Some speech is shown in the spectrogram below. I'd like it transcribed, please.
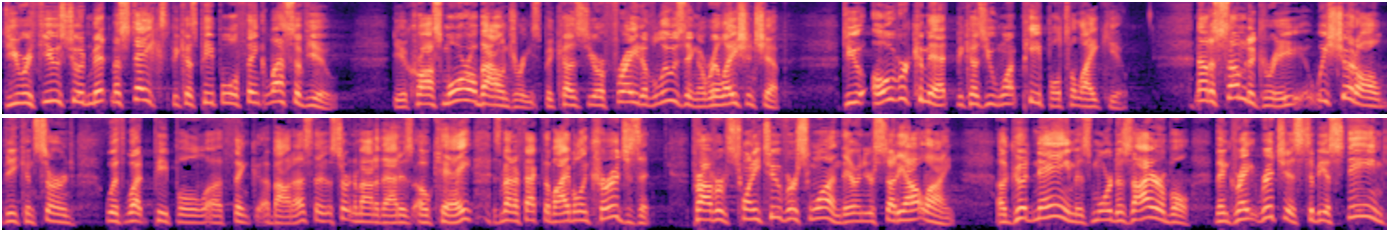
Do you refuse to admit mistakes because people will think less of you? Do you cross moral boundaries because you're afraid of losing a relationship? Do you overcommit because you want people to like you? Now, to some degree, we should all be concerned with what people uh, think about us. A certain amount of that is okay. As a matter of fact, the Bible encourages it. Proverbs 22, verse 1, there in your study outline. A good name is more desirable than great riches. To be esteemed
